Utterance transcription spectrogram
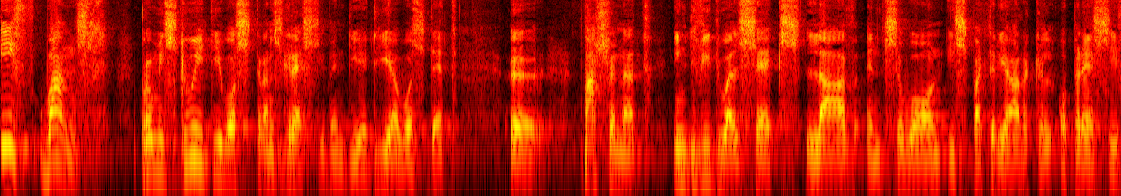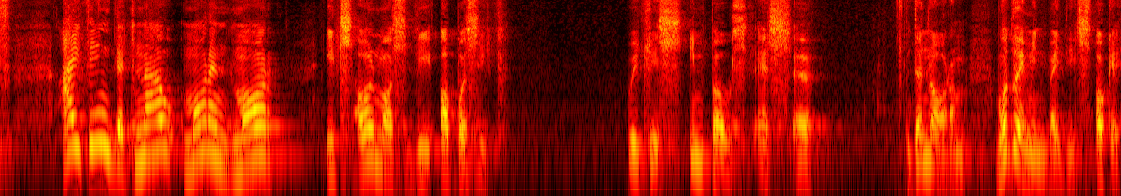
if once promiscuity was transgressive, and the idea was that uh, passionate individual sex, love, and so on is patriarchal, oppressive. I think that now more and more it's almost the opposite, which is imposed as uh, the norm. What do I mean by this? Okay,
